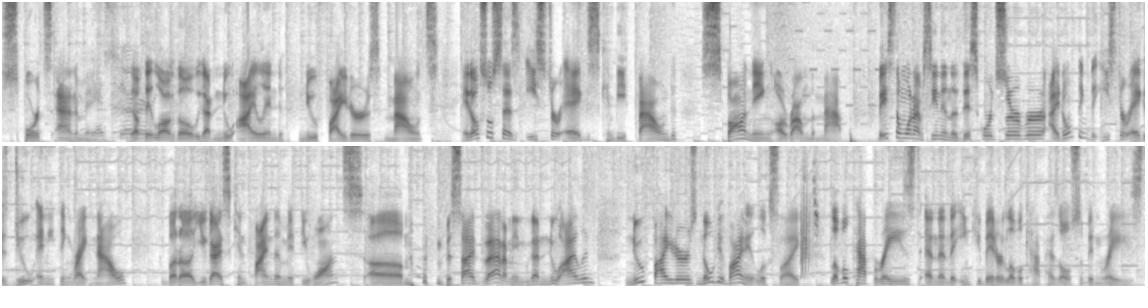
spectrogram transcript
sports anime. Yes, sir. The update log, though, we got a new island, new fighters, mounts. It also says Easter eggs can be found spawning around the map. Based on what I've seen in the Discord server, I don't think the Easter eggs do anything right now. But uh, you guys can find them if you want. Um, besides that, I mean, we got a new island, new fighters, no divine it looks like. Level cap raised, and then the incubator level cap has also been raised.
